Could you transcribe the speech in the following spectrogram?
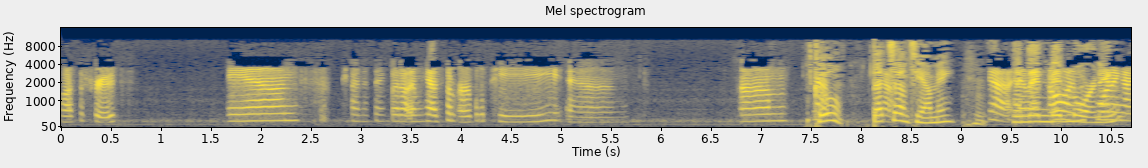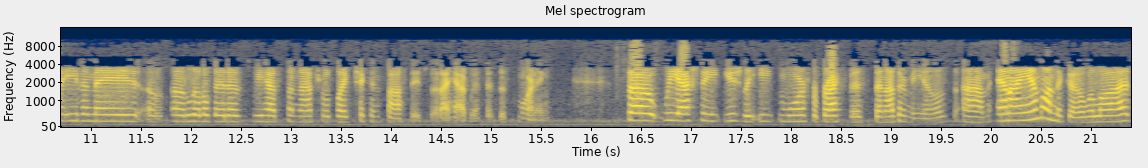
lots of fruit, and I'm trying to think what else. And we had some herbal tea and um, yeah. Cool. That Yeah. sounds yummy. Yeah, And I, then oh, mid-morning? morning I even made a, a little bit of. We have some natural like chicken sausage that I had with it this morning. So we actually usually eat more for breakfast than other meals, um, and I am on the go a lot.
